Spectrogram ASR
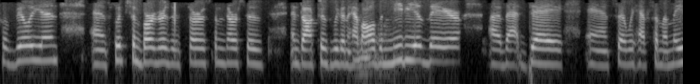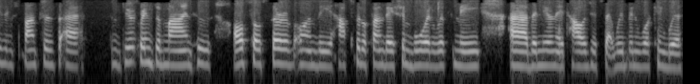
pavilion and flip some burgers and serve some nurses and doctors. We're going to have all the media there uh, that day. And so we have some amazing sponsors, uh, some dear friends of mine who also serve on the hospital foundation board with me, uh, the neonatologists that we've been working with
